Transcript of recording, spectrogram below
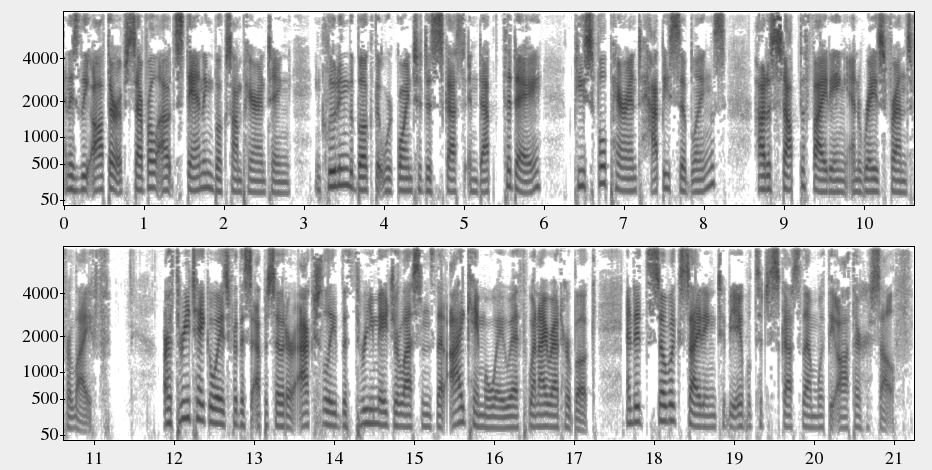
and is the author of several outstanding books on parenting, including the book that we're going to discuss in depth today Peaceful Parent, Happy Siblings How to Stop the Fighting and Raise Friends for Life. Our three takeaways for this episode are actually the three major lessons that I came away with when I read her book, and it's so exciting to be able to discuss them with the author herself.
